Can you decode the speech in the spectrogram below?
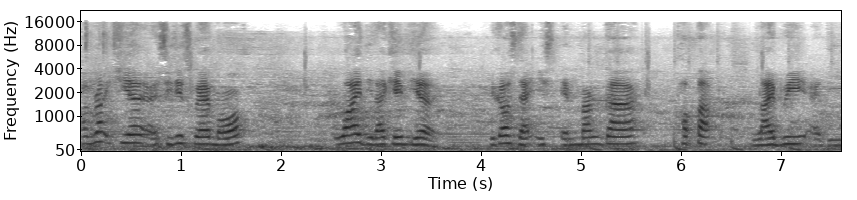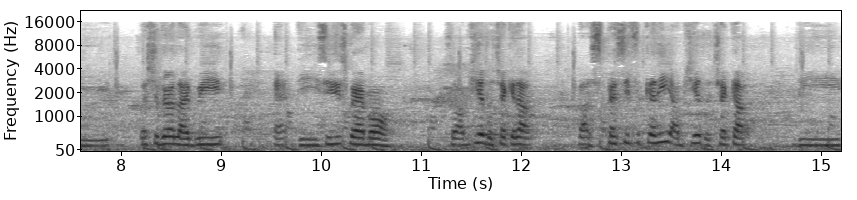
I'm right here at City Square Mall. Why did I came here? Because there is a manga pop-up library at the National Library at the City Square Mall. So I'm here to check it out. But specifically, I'm here to check out the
